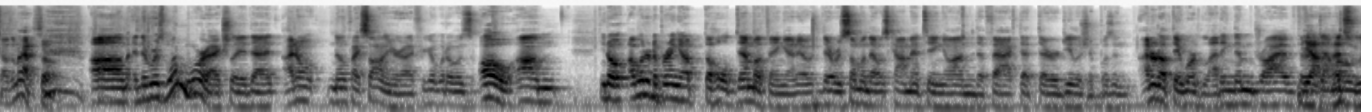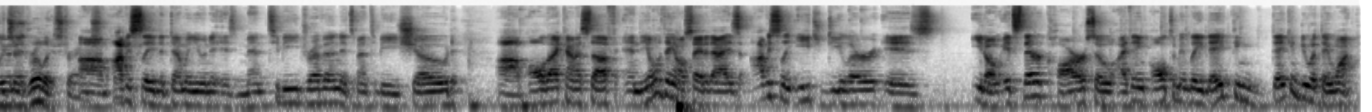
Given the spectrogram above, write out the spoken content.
doesn't matter. So, um, and there was one more actually that I don't know if I saw in here. I forget what it was. Oh, um, you know, I wanted to bring up the whole demo thing. I know there was someone that was commenting on the fact that their dealership wasn't. I don't know if they weren't letting them drive their Yeah, demo that's unit. which is really strange. Um, obviously, the demo unit is meant to be driven. It's meant to be showed, um, all that kind of stuff. And the only thing I'll say to that is, obviously, each dealer is, you know, it's their car. So I think ultimately they can they can do what they want.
